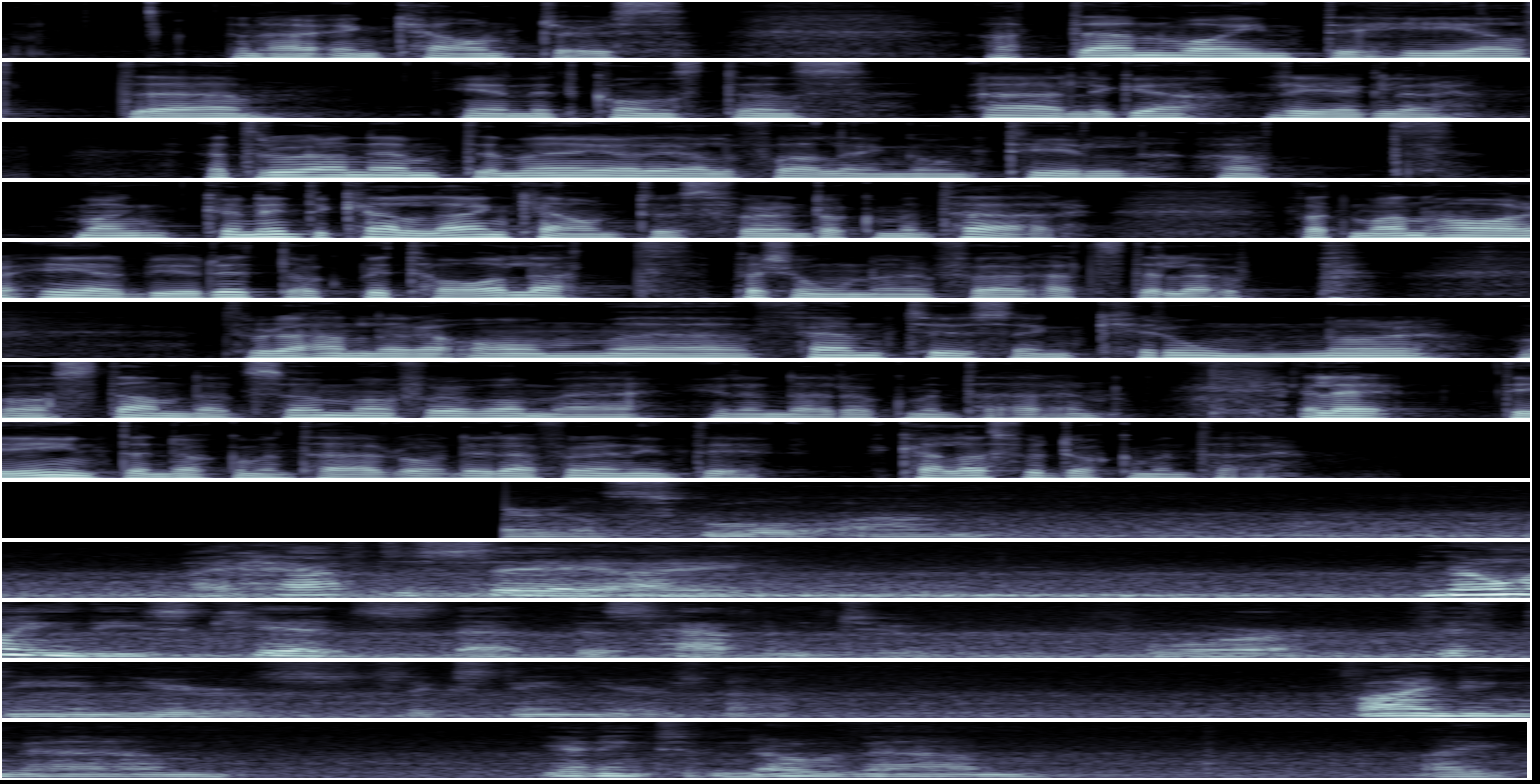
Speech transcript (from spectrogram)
den här Encounters. Att den var inte helt eh, enligt konstens ärliga regler. Jag tror jag nämnt det, men jag gör det i alla fall en gång till. Att man kunde inte kalla Encounters för en dokumentär. För att man har erbjudit och betalat personer för att ställa upp. Jag tror det handlade om eh, 5 000 kronor var standardsumman för att vara med i den där dokumentären. Eller det är inte en dokumentär då, det är därför den inte kallas för dokumentär. School, um, I have to say I knowing these kids that this happened to for 15 years, 16 years now, finding them, getting to know them, like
